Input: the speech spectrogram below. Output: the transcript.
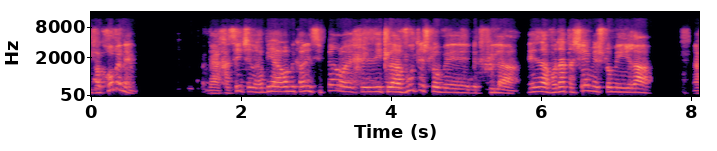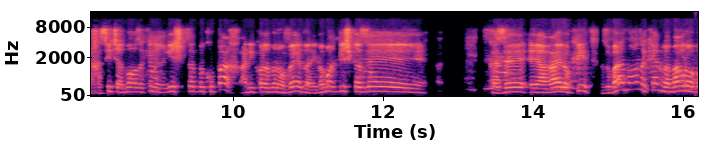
התווכחו ביניהם. והחסיד של רבי אהרון מקרלין סיפר לו איך איזו התלהבות יש לו בתפילה, איזה עבודת השם יש לו מהירה. והחסיד של אדמו"ר הזקן הרגיש קצת מקופח, אני כל הזמן עובד ואני לא מרגיש כזה, כזה הערה אלוקית. אז הוא בא לאדמו"ר הזקן ואמר לו,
